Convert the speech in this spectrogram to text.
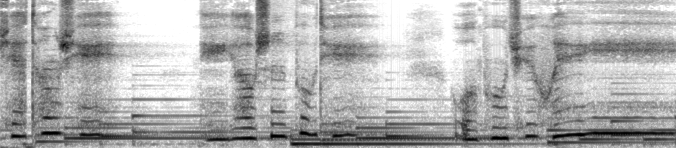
些东西，你要是不提，我不去回忆。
